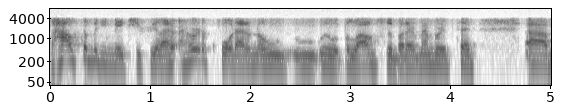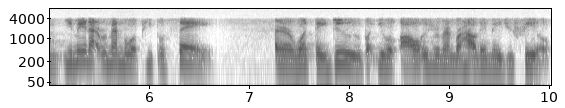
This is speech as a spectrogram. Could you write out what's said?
how somebody makes you feel. I, I heard a quote. I don't know who, who, it belongs to, but I remember it said, um, "You may not remember what people say or what they do, but you will always remember how they made you feel."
